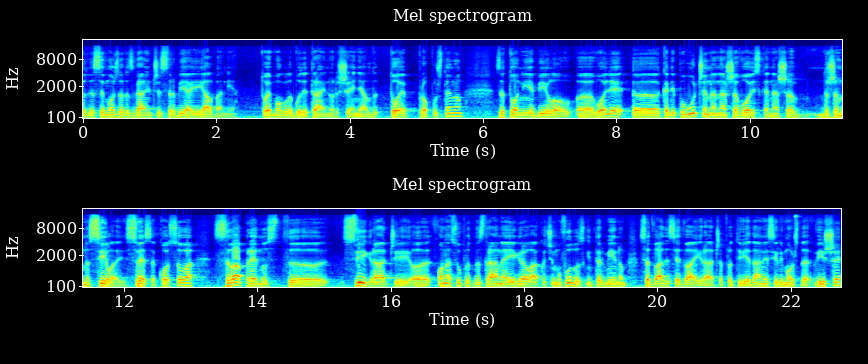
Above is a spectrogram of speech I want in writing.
e, da se možda razgraniče Srbija i Albanija. To je moglo da bude trajno rešenje, ali to je propušteno. Za to nije bilo e, volje. Kad je povučena naša vojska, naša državna sila i sve sa Kosova, sva prednost svi igrači, ona suprotna strana je igrala, ako ćemo futbolskim terminom, sa 22 igrača protiv 11 ili možda više.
